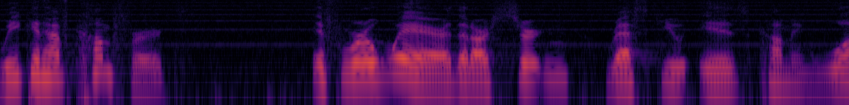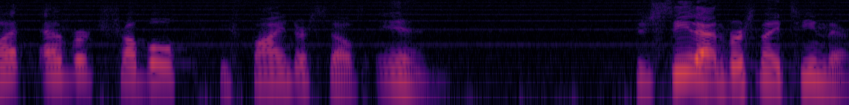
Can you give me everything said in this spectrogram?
we can have comfort if we're aware that our certain rescue is coming, whatever trouble we find ourselves in. Did you see that in verse 19 there?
